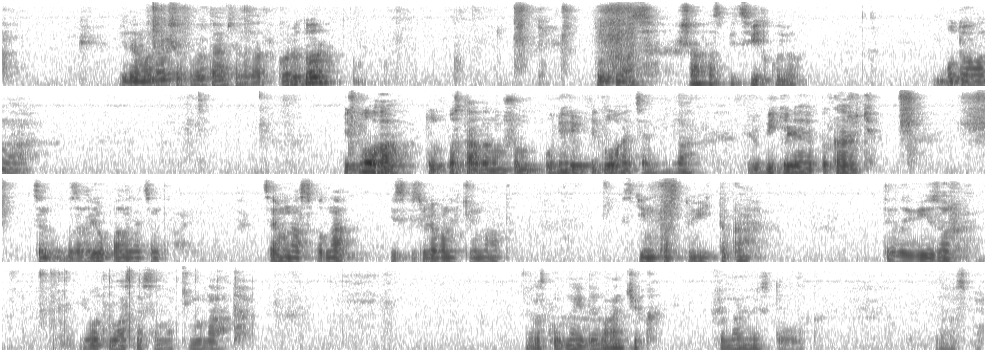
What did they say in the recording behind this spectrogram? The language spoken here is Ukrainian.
Йдемо далі, повертаємося назад в коридор. Тут у нас шафа з підсвіткою вбудована. Підлога тут поставлено, що обігрів підлоги це на любителя, як то кажуть. Взагалі опалення центральне. Це в нас одна із ізольованих кімнат. Стінка стоїть така, телевізор. І от, власне, сама кімната. Розкладний диванчик, журнальний столик. Зараз ми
